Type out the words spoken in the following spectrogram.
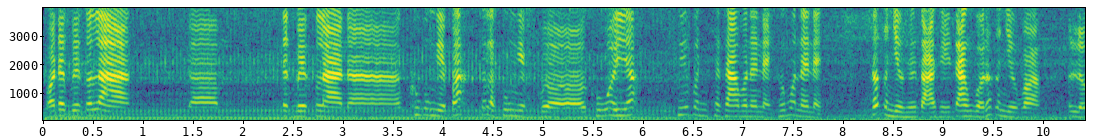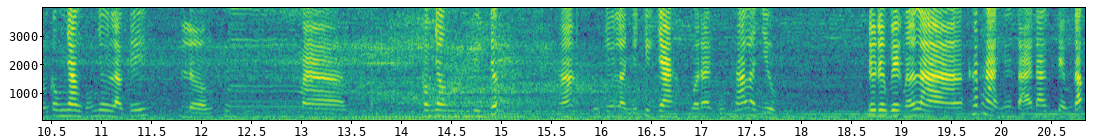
Và đặc biệt đó là à, đặc biệt là, là khu công nghiệp á tức là khu công nghiệp vừa khu y á phía bên xa xa bên đây này hướng bên đây này. Rất là nhiều hiện tại thì đang vừa rất là nhiều và lượng công nhân cũng như là cái lượng mà công nhân viên chức đó, cũng như là những chuyên gia vừa đây cũng khá là nhiều. Điều đặc biệt nữa là khách hàng hiện tại đang tìm đất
